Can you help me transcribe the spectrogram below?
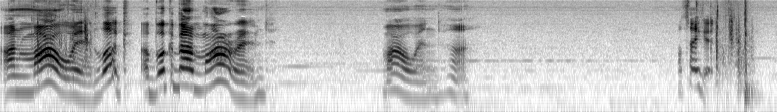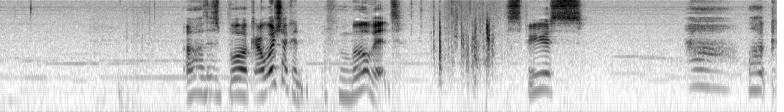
On Morrowind. Look! A book about Morrowind. Morrowind, huh. I'll take it. Oh, this book. I wish I could move it. Spears. Look.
